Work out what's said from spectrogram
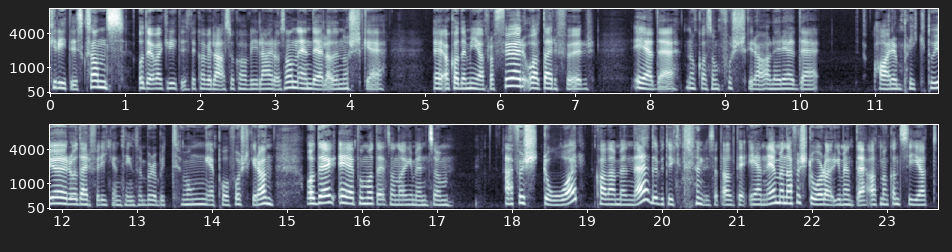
kritisk sans, og det å være kritisk til hva vi leser og hva vi lærer og sånn, er en del av det norske eh, akademia fra før, og at derfor er det noe som forskere allerede har en plikt til å gjøre, og derfor ikke en ting som burde bli tvunget på forskerne. Og det er på en måte et sånt argument som jeg forstår hva de mener. Det betyr ikke nødvendigvis at jeg alltid er enig, men jeg forstår det argumentet. At man kan si at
